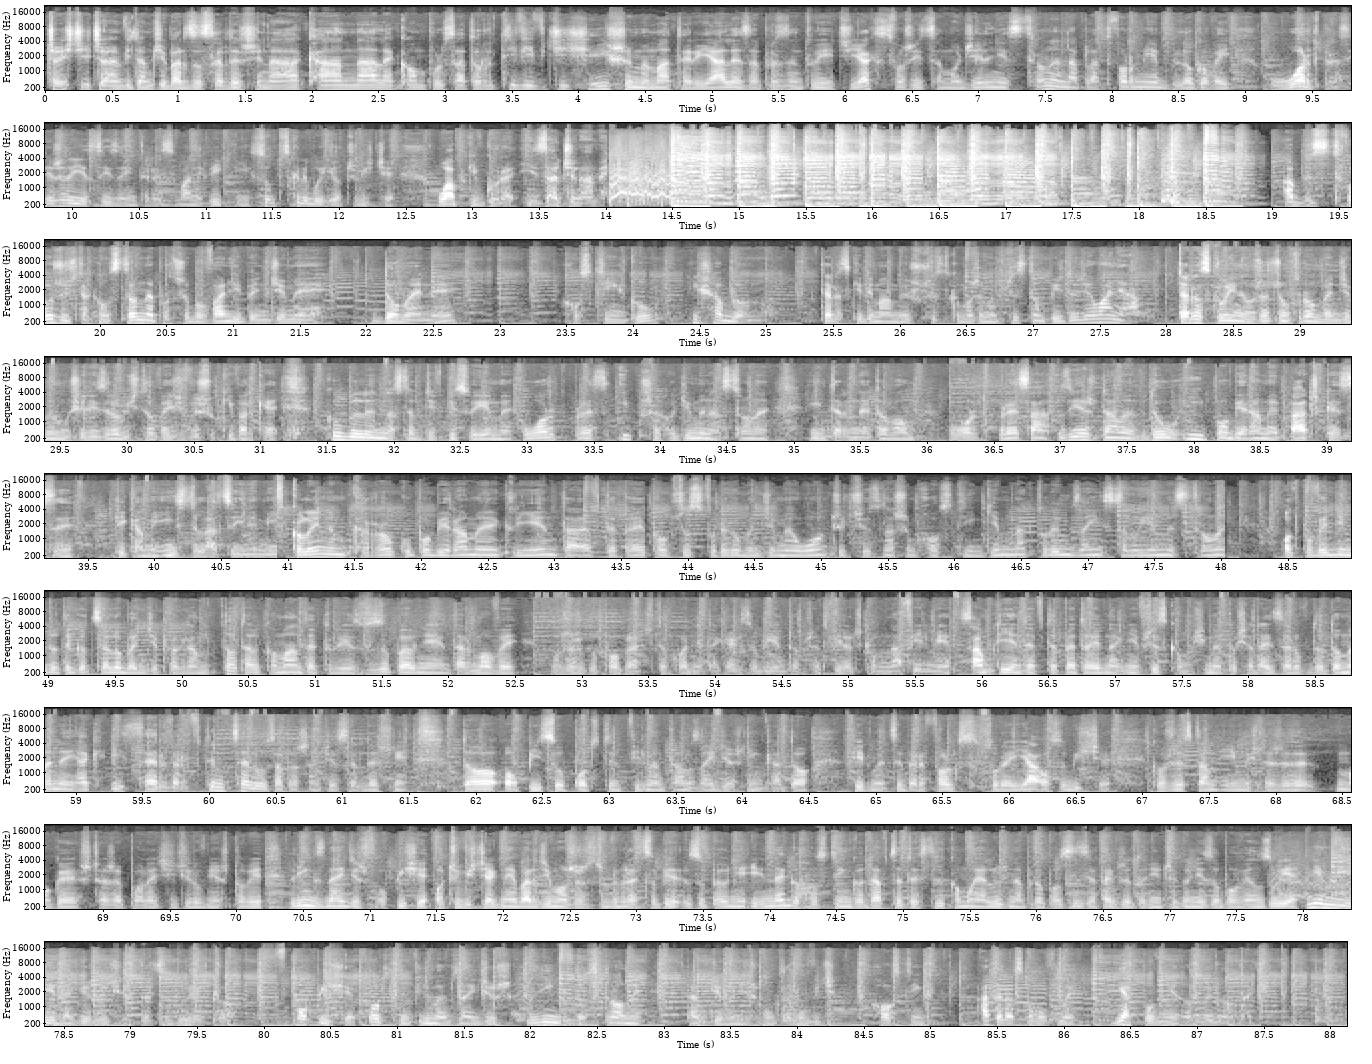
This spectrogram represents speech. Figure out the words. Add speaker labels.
Speaker 1: Cześć i czołem, witam Cię bardzo serdecznie na kanale Kompulsator TV. W dzisiejszym materiale zaprezentuję Ci, jak stworzyć samodzielnie stronę na platformie blogowej WordPress. Jeżeli jesteś zainteresowany, kliknij subskrybuj i oczywiście łapki w górę i zaczynamy. Aby stworzyć taką stronę potrzebowali będziemy domeny, hostingu i szablonu. Teraz, kiedy mamy już wszystko, możemy przystąpić do działania. Teraz kolejną rzeczą, którą będziemy musieli zrobić, to wejść w wyszukiwarkę Google, następnie wpisujemy WordPress i przechodzimy na stronę internetową WordPressa, zjeżdżamy w dół i pobieramy paczkę z plikami instalacyjnymi. W kolejnym kroku pobieramy klienta FTP, poprzez którego będziemy łączyć się z naszym hostingiem, na którym zainstalujemy stronę Odpowiednim do tego celu będzie program Total Commander, który jest zupełnie darmowy. Możesz go pobrać dokładnie tak, jak zrobiłem to przed chwileczką na filmie. Sam klient FTP to jednak nie wszystko. Musimy posiadać zarówno domenę, jak i serwer. W tym celu zapraszam Cię serdecznie do opisu pod tym filmem. Tam znajdziesz linka do firmy CyberFolks, z której ja osobiście korzystam i myślę, że mogę szczerze polecić również Tobie. Link znajdziesz w opisie. Oczywiście jak najbardziej możesz wybrać sobie zupełnie innego hostingodawcę. To jest tylko moja luźna propozycja, także do niczego nie zobowiązuje. Niemniej jednak, jeżeli się zdecydujesz, to w opisie pod tym filmem znajdziesz link do strony, tam gdzie będziesz mógł zamówić hosting. A teraz omówmy, jak powinien on wyglądać.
